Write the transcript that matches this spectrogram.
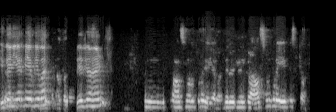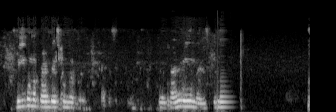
You can hear me everyone? Raise your hands. ఇక్కడ ఆసనాలు కూడా వేయాలి మీరు నేను ఇక్కడ ఆసనం కూడా వేపిస్తాం ఫ్రీగా ఉన్న ప్యాంట్ వేసుకున్నారు మీరు టైం ఏముంది ఇస్తున్నా so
